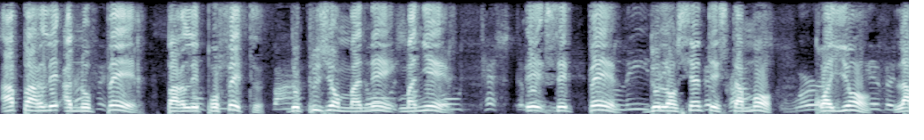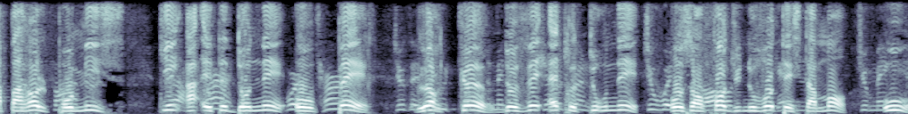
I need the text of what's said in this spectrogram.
a parlé à nos pères par les prophètes de plusieurs manières. Et ces pères de l'Ancien Testament, croyant la parole promise qui a été donnée aux pères, leur cœur devait être tourné aux enfants du Nouveau Testament où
